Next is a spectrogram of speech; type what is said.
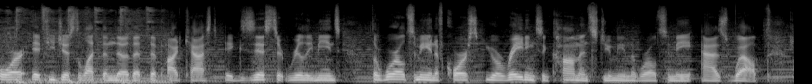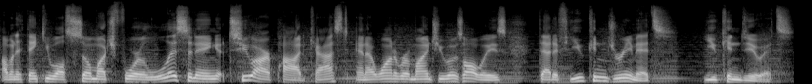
or if you just let them know that the podcast exists, it really means the world to me. And of course, your ratings and comments do mean the world to me as well. I want to thank you all so much for listening to our podcast. And I want to remind you, as always, that if you can dream it, you can do it.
